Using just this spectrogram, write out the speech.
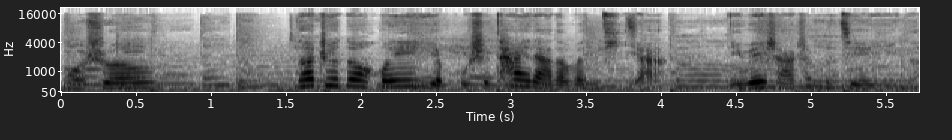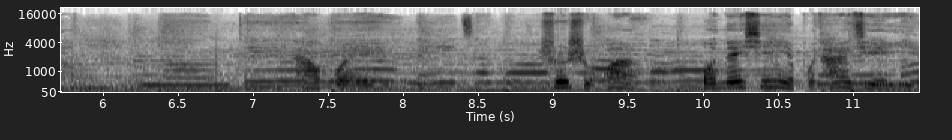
我说，那这段婚姻也不是太大的问题呀，你为啥这么介意呢？他回，说实话。我内心也不太介意，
